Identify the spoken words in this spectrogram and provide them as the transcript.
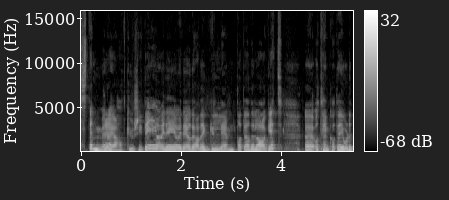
stemmer det? Jeg har hatt kurs i det og i det og i det, og det hadde jeg glemt at jeg hadde laget. Eh, og tenk at jeg gjorde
